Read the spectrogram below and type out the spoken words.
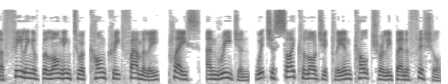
a feeling of belonging to a concrete family, place, and region, which are psychologically and culturally beneficial.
